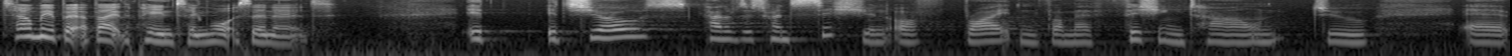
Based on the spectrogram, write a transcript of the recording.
Tell me a bit about the painting. What's in it? It it shows kind of the transition of Brighton from a fishing town to a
